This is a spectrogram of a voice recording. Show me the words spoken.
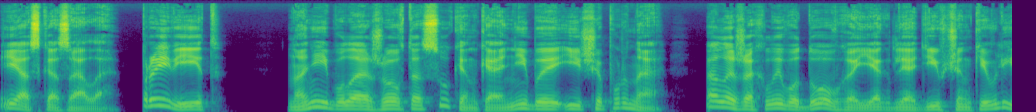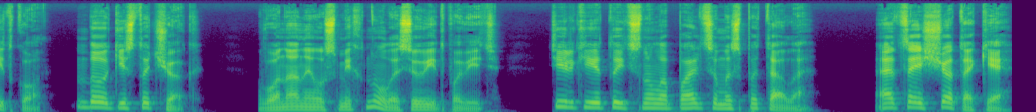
Я сказала Привіт. На ній була жовта сукенка, ніби і чепурна, але жахливо довга, як для дівчинки влітку, до кісточок. Вона не усміхнулась у відповідь, тільки тицнула пальцем і спитала А це що таке?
